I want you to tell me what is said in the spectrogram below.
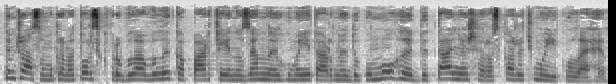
Тим часом у Краматорськ прибула велика партія іноземної гуманітарної допомоги. Детальніше розкажуть мої колеги.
